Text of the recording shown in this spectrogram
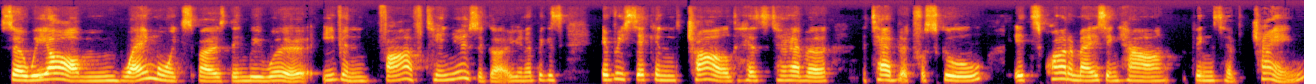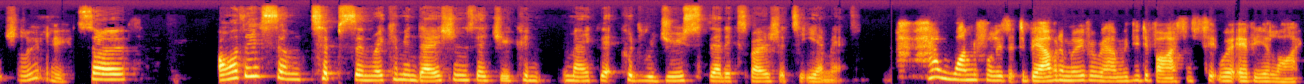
So we are way more exposed than we were even five, ten years ago. You know, because every second child has to have a a tablet for school. It's quite amazing how things have changed. Absolutely. So, are there some tips and recommendations that you can make that could reduce that exposure to EMF? How wonderful is it to be able to move around with your device and sit wherever you like?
